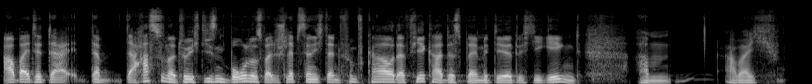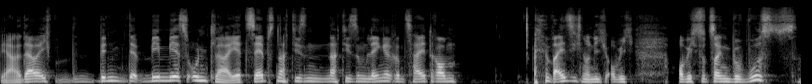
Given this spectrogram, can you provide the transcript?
arbeitet, da, da, da hast du natürlich diesen Bonus, weil du schleppst ja nicht dein 5K oder 4K Display mit dir durch die Gegend. Ähm, aber ich, ja, da ich bin, mir ist unklar. Jetzt selbst nach diesem, nach diesem längeren Zeitraum weiß ich noch nicht, ob ich, ob ich sozusagen bewusst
